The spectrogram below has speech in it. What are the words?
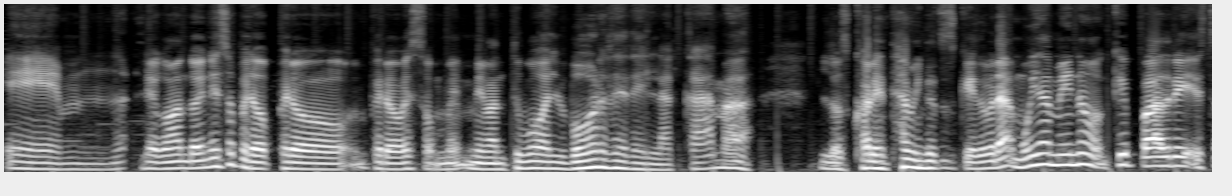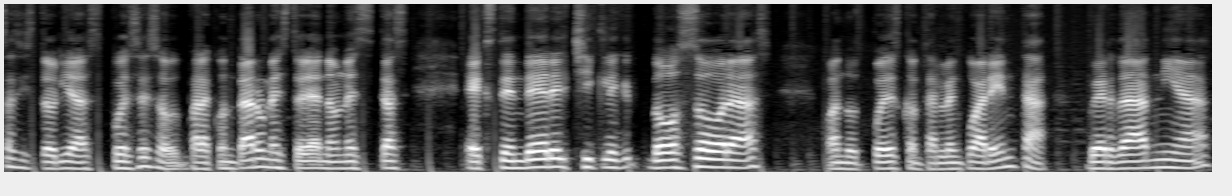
Em, luego ando en eso, pero, pero, pero eso, me, mantuvo al borde de la cama los 40 minutos que dura. Muy ameno, qué padre estas historias. Pues eso, para contar una historia no necesitas extender el chicle dos horas cuando puedes contarlo en 40, ¿verdad, Nia?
